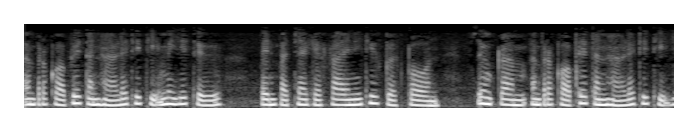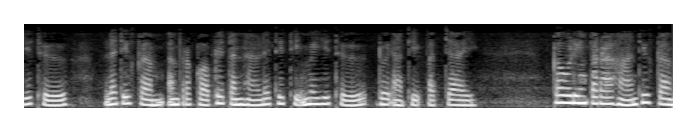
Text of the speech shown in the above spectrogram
อันประกอบด้วยตัณหาและทิฏฐิไม่ยึดถือ เป็นปัจจัยแก่กายนี้ที่เกิดก่อน ซึ่งกรรมอันประกอบด้วยตัณหาและทิฏฐิยึดถือ และที่กรรมอันประกอบด้วยตัณหาและทิฏฐิไม่ยึดถือ โดยอธิปัจจัยเกาลิงกราหานที่กรรม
